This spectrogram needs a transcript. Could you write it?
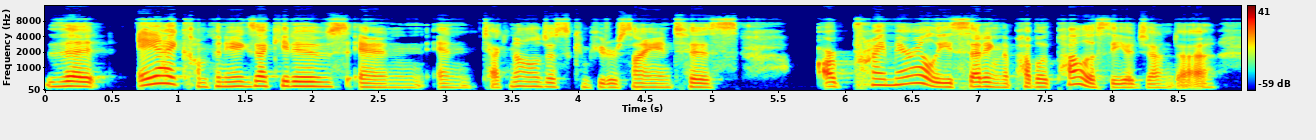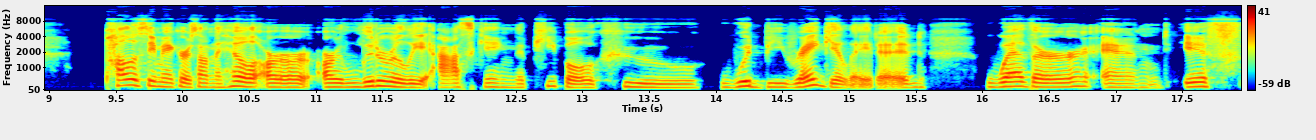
that AI company executives and, and technologists, computer scientists are primarily setting the public policy agenda. Policymakers on the Hill are, are literally asking the people who would be regulated whether and if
